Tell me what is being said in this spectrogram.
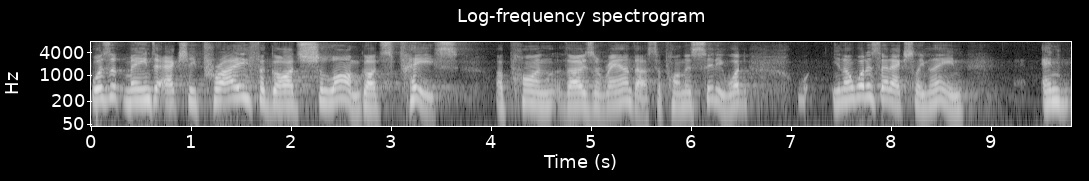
What does it mean to actually pray for God's shalom, God's peace upon those around us, upon this city? What, you know, what does that actually mean? And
